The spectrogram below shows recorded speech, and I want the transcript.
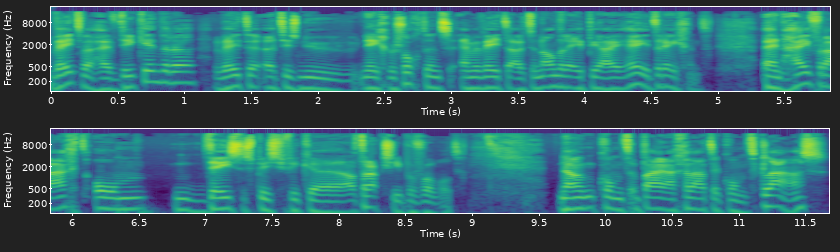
weten we, hij heeft drie kinderen, we weten het is nu negen uur 's ochtends en we weten uit een andere API, hey, het regent. En hij vraagt om deze specifieke attractie bijvoorbeeld. Dan komt een paar dagen later komt Klaas.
